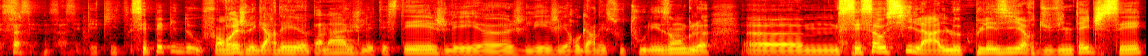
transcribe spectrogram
ça c'est pépite. C'est pépite de ouf. En vrai, je l'ai gardé euh, pas mal, je l'ai testé, je l'ai, euh, je l'ai, je l'ai regardé sous tous les angles. Euh, c'est ça aussi là, le plaisir du vintage, c'est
